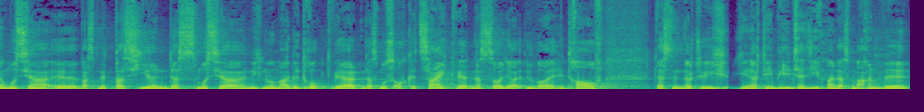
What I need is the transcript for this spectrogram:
da muss ja äh, was mit passieren. Das muss ja nicht nur mal gedruckt werden, das muss auch gezeigt werden, das soll ja überall hin drauf. Das sind natürlich, je nachdem, wie intensiv man das machen will,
